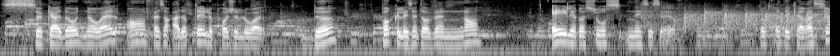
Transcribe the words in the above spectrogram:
ce cadeau de Noël en faisant adopter le projet de loi 2 pour que les intervenants et les ressources nécessaires. D'autres déclarations,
